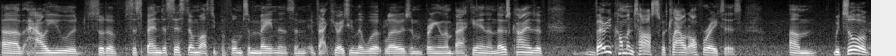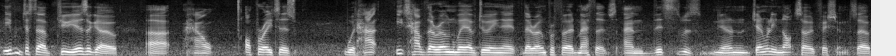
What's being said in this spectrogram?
uh, how you would sort of suspend a system whilst you perform some maintenance and evacuating the workloads and bringing them back in, and those kinds of very common tasks for cloud operators. Um, we saw, even just a few years ago, uh, how operators would have each have their own way of doing it, their own preferred methods, and this was you know, generally not so efficient. So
